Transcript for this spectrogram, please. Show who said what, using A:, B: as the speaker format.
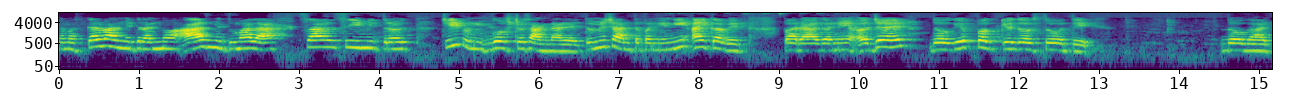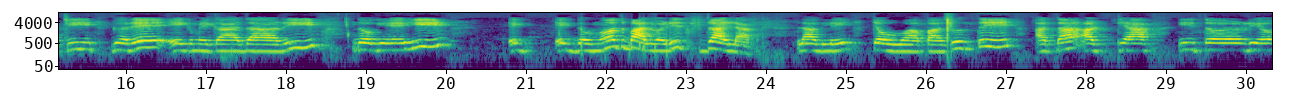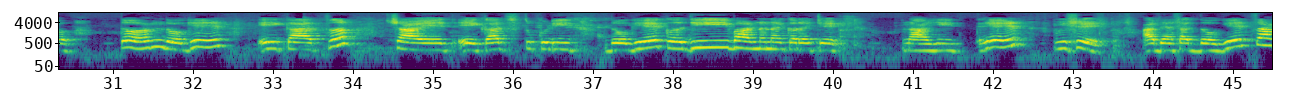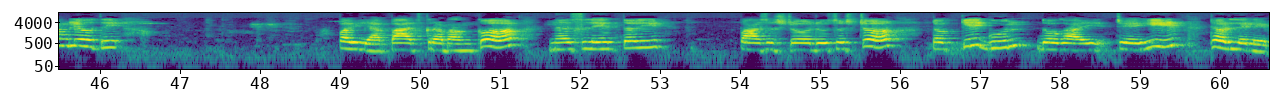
A: नमस्कार बालमित्रांनो आज मी तुम्हाला साहसी मित्रची गोष्ट सांगणार आहे. तुम्ही शांतपणे ऐकावेत ऐकावे. पराग आणि अजय दोघे पक्के दोस्त होते. दोघांची घरे एकमेकादारी दोघेही एक एकदमच बालवाडीत जायला लागले. तेव्हापासून ते आता अठ्ठ्या इतर तर दोघे एकाच शाळेत एकाच तुकडीत. दोघे कधी भांडण नाही करायचे. नाही हे विशेष. अभ्यासात दोघे चांगले होते. पहिल्या पाच क्रमांक नसले तरी पासष्ट अडुसष्ट टक्के गुण चेही ठरलेले.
